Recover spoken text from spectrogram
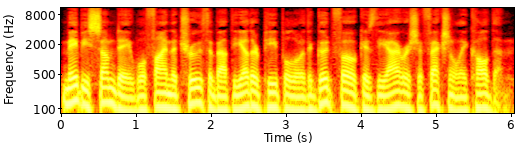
Maybe someday we'll find the truth about the other people or the good folk as the Irish affectionately called them.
